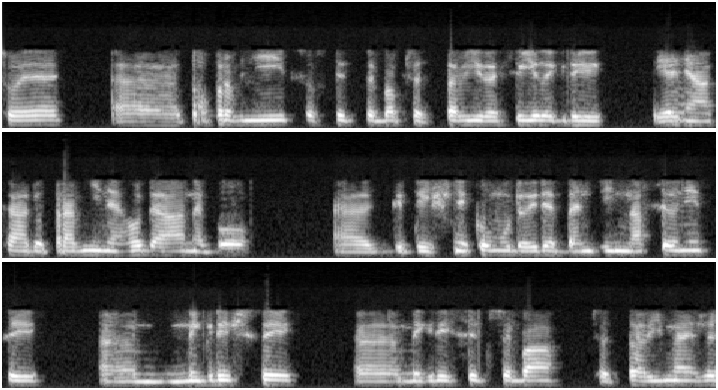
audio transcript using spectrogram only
co je uh, to první, co si třeba představí ve chvíli, kdy je nějaká dopravní nehoda nebo uh, když někomu dojde benzín na silnici. Uh, my, když si, uh, my když si třeba představíme, že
